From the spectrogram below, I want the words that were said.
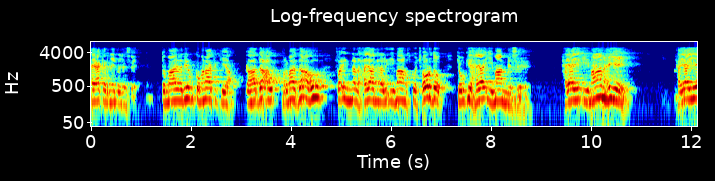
حیا کرنے کی وجہ سے۔ تو ماں نبی ان کو منع کیا، کہا دا فرمایا دا فن الحیا من المان اس کو چھوڑ دو، کیونکہ حیا ایمان میں سے ہے۔ حیا ایمان ہے یہ۔ حیا یہ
